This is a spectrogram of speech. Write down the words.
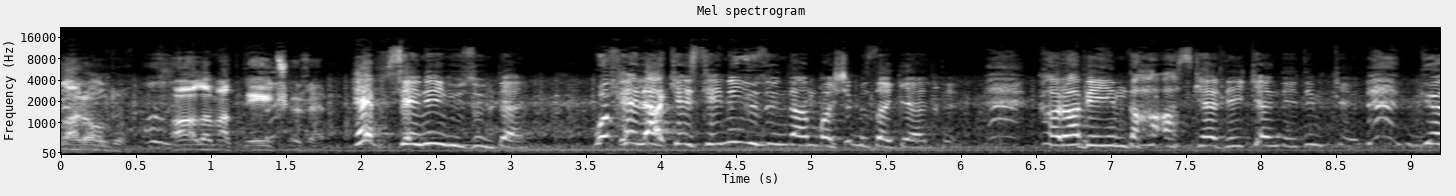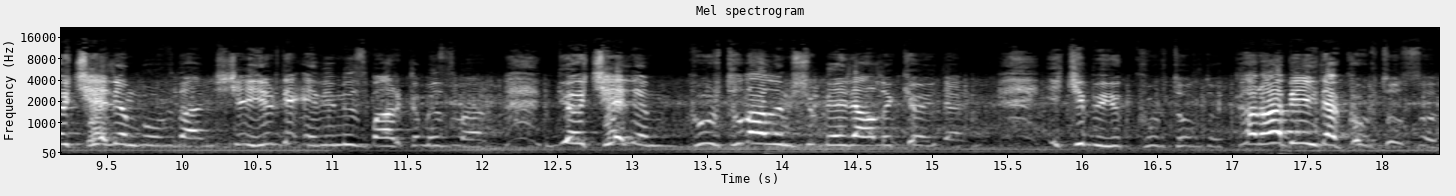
Olan oldu. Ağlamak neyi çözer? Hep senin yüzünden. Bu felaket senin yüzünden başımıza geldi. Karabeyim daha askerdeyken dedim ki göçelim buradan. Şehirde evimiz barkımız var. Göçelim, kurtulalım şu belalı köyden. İki büyük kurtuldu. Karabey de kurtulsun.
